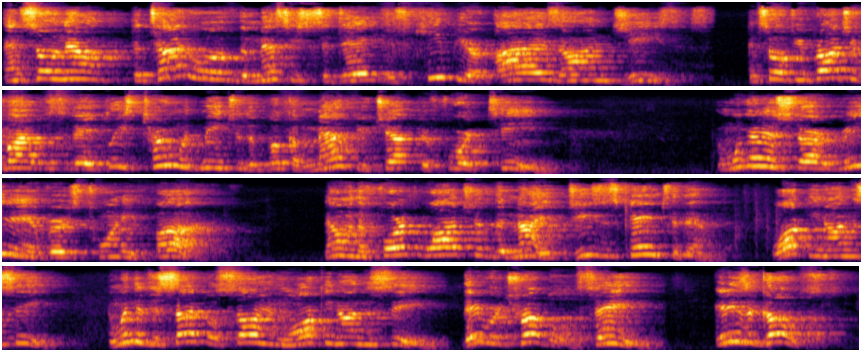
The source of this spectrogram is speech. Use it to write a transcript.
And so now the title of the message today is Keep Your Eyes on Jesus. And so if you brought your Bibles today, please turn with me to the book of Matthew, chapter 14. And we're going to start reading at verse 25. Now, in the fourth watch of the night, Jesus came to them, walking on the sea. And when the disciples saw him walking on the sea, they were troubled, saying, It is a ghost.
